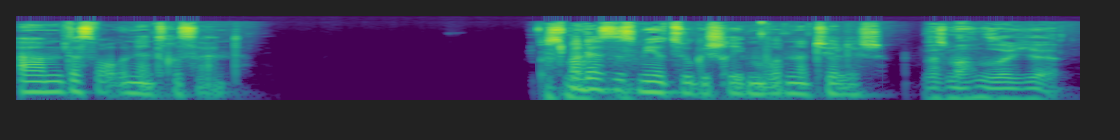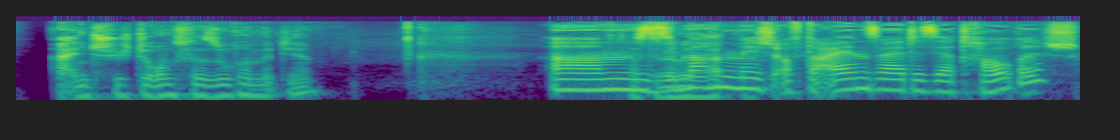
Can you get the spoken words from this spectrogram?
Ähm, das war uninteressant. und das ist mir zugeschrieben worden, natürlich. Was machen solche Einschüchterungsversuche mit dir? Ähm, sie machen mich auf der einen Seite sehr traurig.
